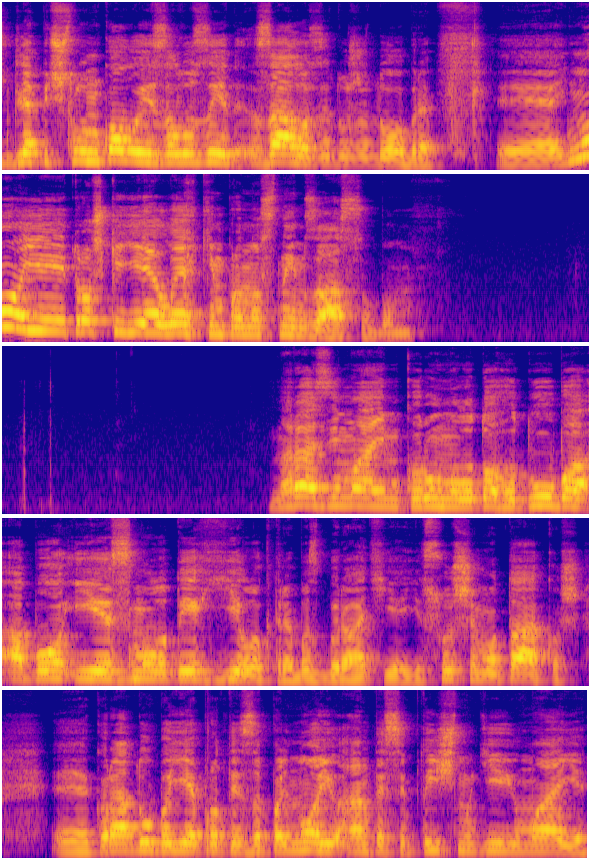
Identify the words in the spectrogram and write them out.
Для підшлункової залози, залози дуже добре. Ну і трошки є легким проносним засобом. Наразі маємо кору молодого дуба або із молодих гілок треба збирати її. Сушимо також. Е, Кора дуба є протизапальною, антисептичну дію має.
